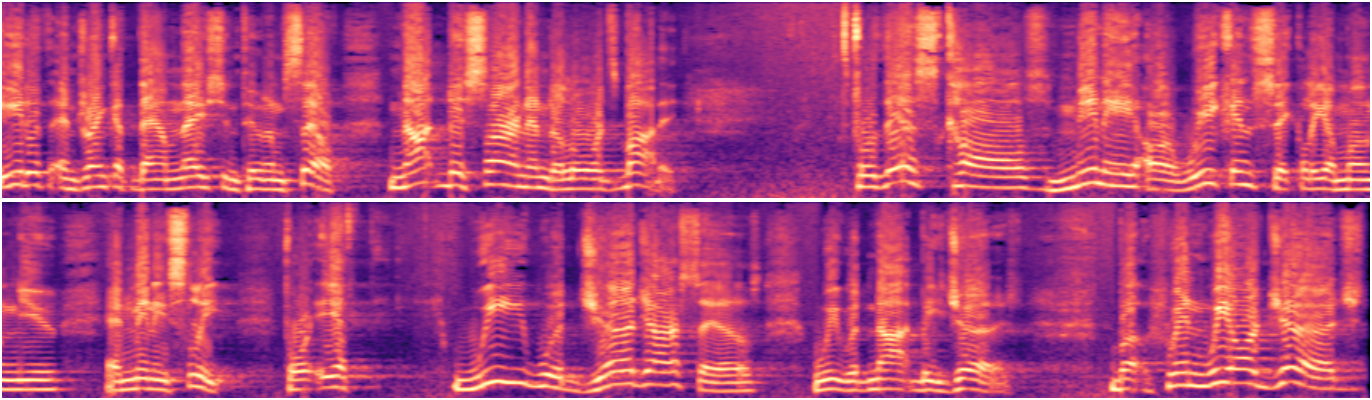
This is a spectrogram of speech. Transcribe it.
eateth and drinketh damnation to himself, not discerning the Lord's body. For this cause many are weak and sickly among you, and many sleep. For if we would judge ourselves, we would not be judged. But when we are judged,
